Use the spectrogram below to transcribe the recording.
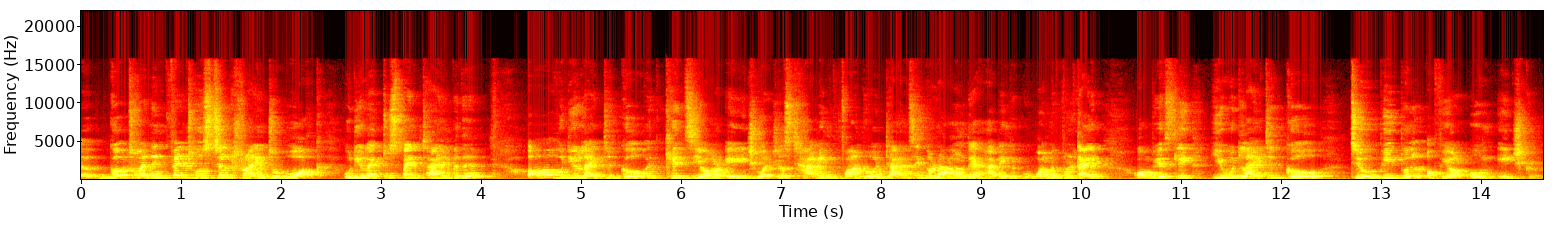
uh, go to an infant who's still trying to walk? Would you like to spend time with him? Or would you like to go with kids your age who are just having fun, who are dancing around, they're having a wonderful time? Obviously, you would like to go to people of your own age group.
